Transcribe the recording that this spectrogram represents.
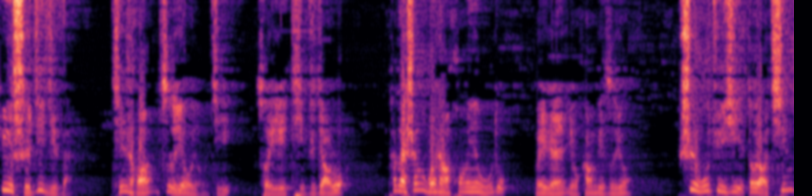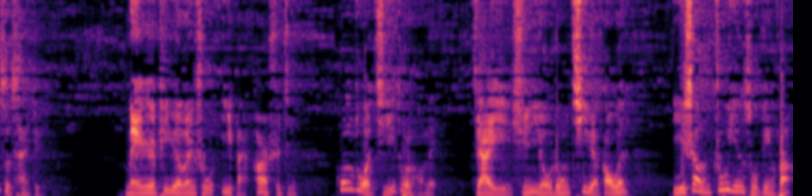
据《史记》记载，秦始皇自幼有疾，所以体质较弱。他在生活上荒淫无度，为人又刚愎自用，事无巨细都要亲自裁决，每日批阅文书一百二十斤，工作极度劳累。加以巡游中七月高温，以上诸因素并发，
